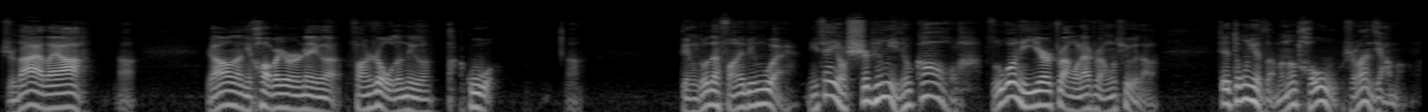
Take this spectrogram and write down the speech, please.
纸袋子呀啊，然后呢，你后边就是那个放肉的那个大锅，啊，顶多再放一冰柜，你这有十平米就够了，足够你一人转过来转过去的了。这东西怎么能投五十万加盟呢？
